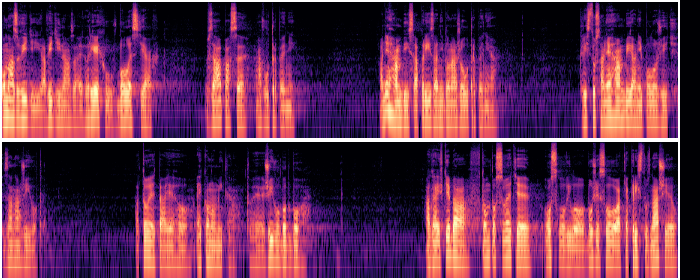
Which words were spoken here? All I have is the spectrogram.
On nás vidí a vidí nás aj v hriechu, v bolestiach, v zápase a v utrpení. A nehambí sa prísť ani do nášho utrpenia. Kristus sa nehambí ani položiť za náš život. A to je tá jeho ekonomika, to je život od Boha. Ak aj v teba v tomto svete oslovilo Božie slovo, ak ťa Kristus našiel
